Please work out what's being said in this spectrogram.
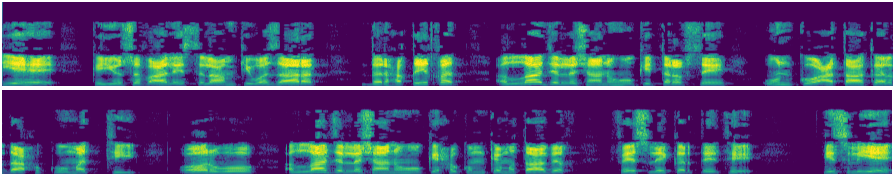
یہ ہے کہ یوسف علیہ السلام کی وزارت در حقیقت اللہ جل شاہ کی طرف سے ان کو عطا کردہ حکومت تھی اور وہ اللہ جل شاہ کے حکم کے مطابق فیصلے کرتے تھے۔ اس لیے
